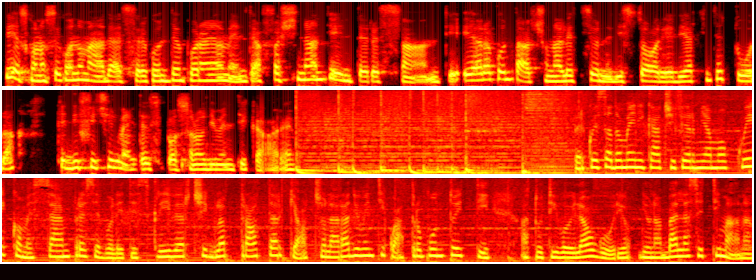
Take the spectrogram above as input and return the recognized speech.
riescono secondo me ad essere contemporaneamente affascinanti e interessanti e a raccontarci una lezione di storia e di architettura che difficilmente si possono dimenticare. Per questa domenica ci fermiamo qui, come sempre se volete scriverci globetrotter-radio24.it. A tutti voi l'augurio di una bella settimana.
